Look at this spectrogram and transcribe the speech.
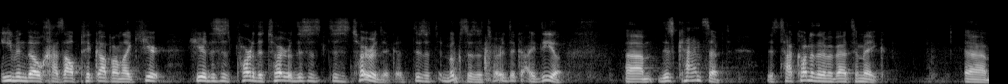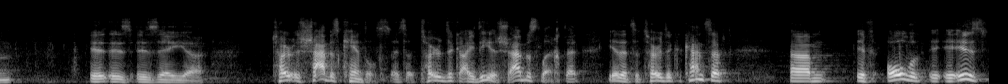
even though Chazal pick up on like here, here this is part of the Torah. This is this is Torahic. This is books is a Torahic idea. Um, this concept, this takana that I'm about to make, um, is is a uh, Torah, Shabbos candles. It's a Torahic idea. Shabbos lech. That yeah, that's a Torahic concept. Um, if all of it is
